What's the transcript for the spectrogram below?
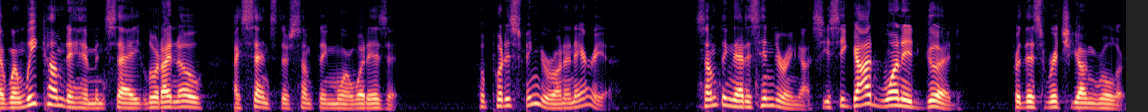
That when we come to Him and say, Lord, I know, I sense there's something more, what is it? He'll put His finger on an area, something that is hindering us. You see, God wanted good for this rich young ruler.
